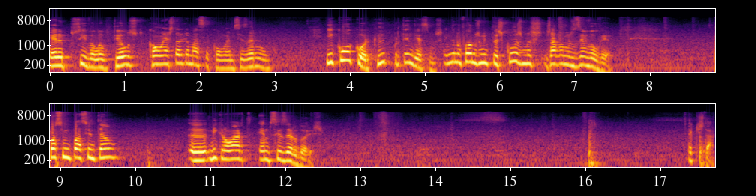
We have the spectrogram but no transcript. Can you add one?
era possível obtê-los com esta argamassa, com o MC01. E com a cor que pretendêssemos. Ainda não falamos muito das cores, mas já vamos desenvolver. Próximo passo então, eh, MicroArt MC02. Aqui está.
